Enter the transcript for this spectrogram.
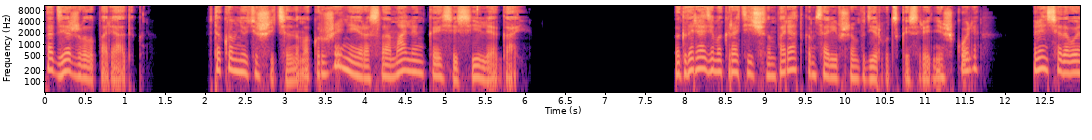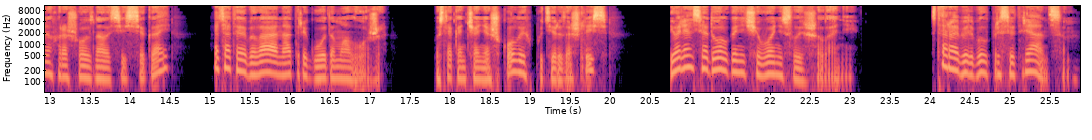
поддерживала порядок. В таком неутешительном окружении росла маленькая Сесилия Гай. Благодаря демократичным порядкам, царившим в Дирвудской средней школе, Ленсия довольно хорошо узнала Сисси Гай, хотя та и была на три года моложе. После окончания школы их пути разошлись, и Валенсия долго ничего не слышала о ней. Старабель был пресвитерианцем.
